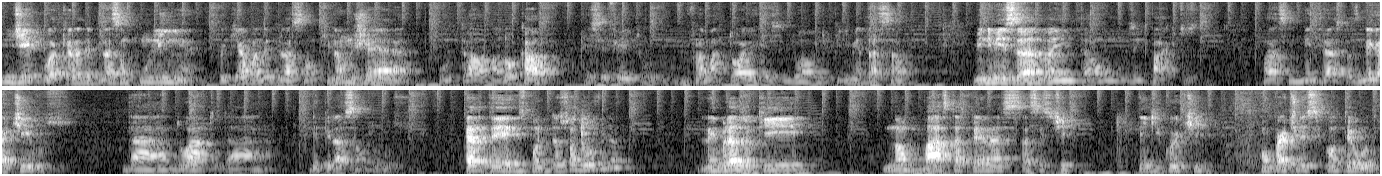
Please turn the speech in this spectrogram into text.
indico aquela depilação com linha, porque é uma depilação que não gera o trauma local, esse efeito inflamatório residual de pigmentação, minimizando aí então os impactos, assim, entre aspas, negativos da, do ato da depilação do busto. Espero ter respondido a sua dúvida. Lembrando que não basta apenas assistir, tem que curtir. Compartilhe esse conteúdo.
